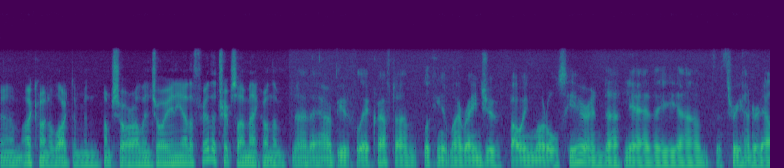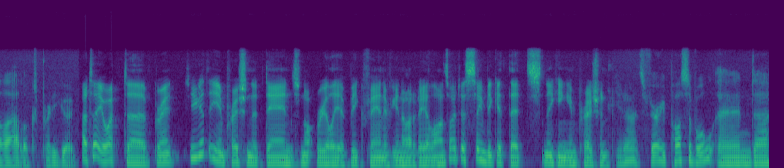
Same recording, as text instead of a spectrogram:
Um, I kind of liked them, and I'm sure I'll enjoy any other further trips I make on them. No, they are a beautiful aircraft. I'm looking at my range of Boeing models here, and uh, yeah, the um, the 300LR looks pretty good. I'll tell you what, uh, Grant, do you get the impression that Dan's not really a big fan of United Airlines? I just seem to get that sneaking impression. You know, it's very possible, and uh,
